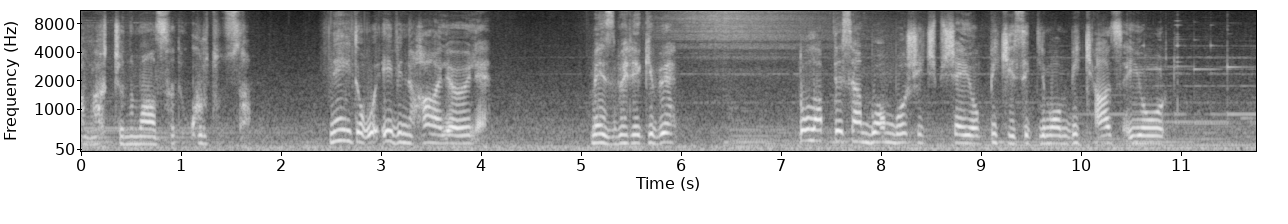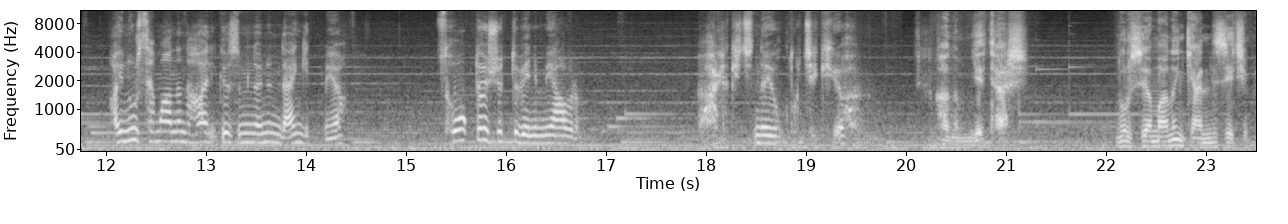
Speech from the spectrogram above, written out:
Allah canımı alsa da kurtulsam. Neydi o evin hali öyle? Mezbere gibi. Dolap desen bomboş hiçbir şey yok. Bir kesik limon, bir kase yoğurt. Ay Nur Sema'nın hali gözümün önünden gitmiyor. Soğukta üşüttü benim yavrum. Varlık içinde yokluk çekiyor. Hanım yeter. Nur Sema'nın kendi seçimi.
